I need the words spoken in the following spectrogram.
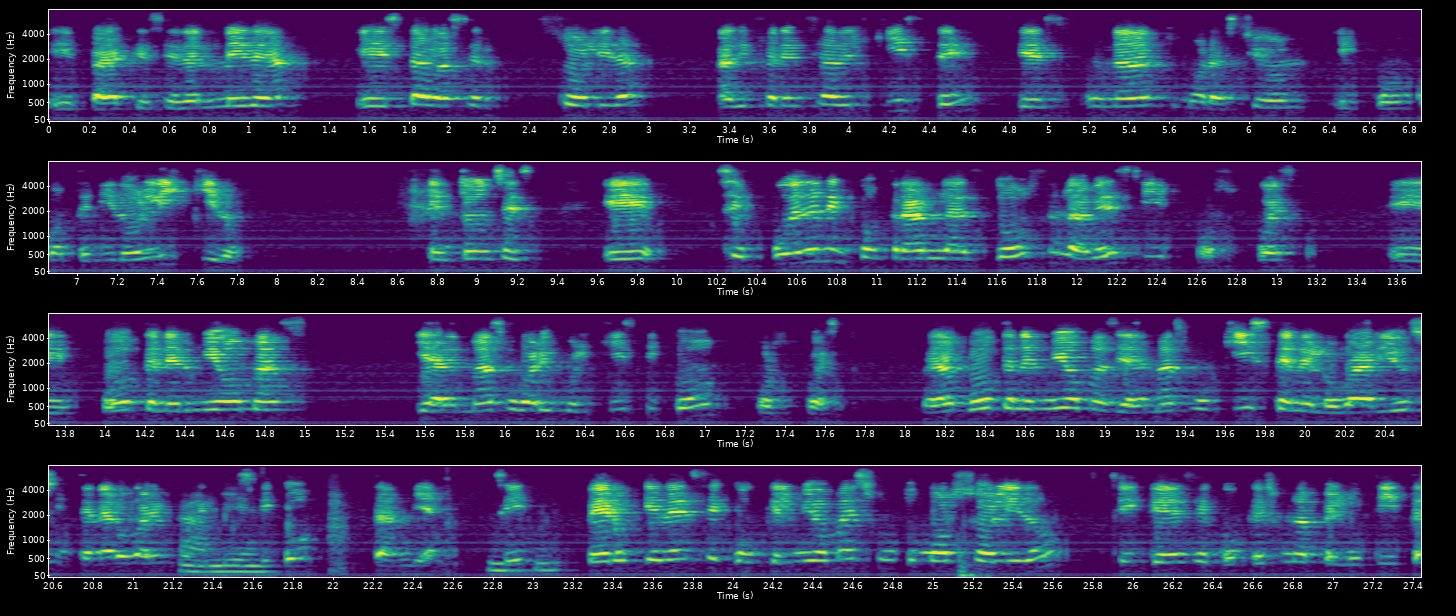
eh, para que se den una idea. Esta va a ser sólida, a diferencia del quiste, que es una tumoración eh, con contenido líquido. Entonces, ¿se pueden encontrar las dos a la vez? Sí, por supuesto. Puedo tener miomas y además ovario poliquístico, por supuesto. Puedo tener miomas y además un quiste en el ovario sin tener ovario poliquístico, también, ¿sí? Pero quédense con que el mioma es un tumor sólido, ¿sí? Quédense con que es una pelotita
